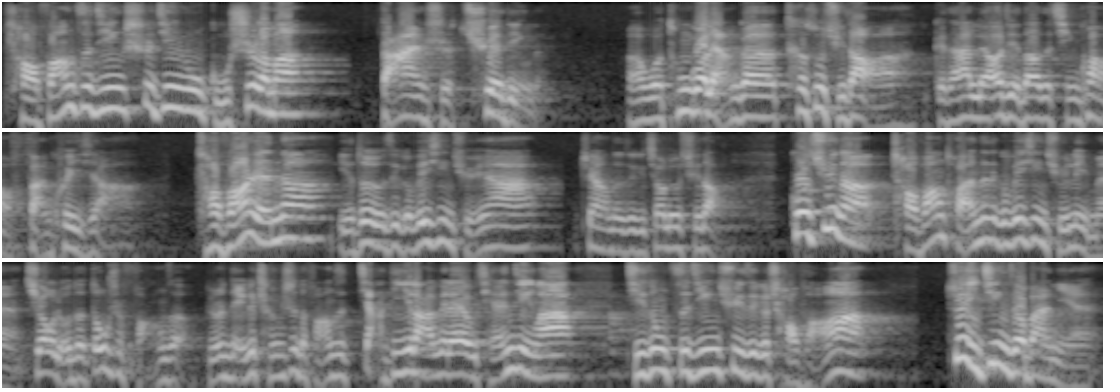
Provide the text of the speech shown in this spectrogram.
炒房资金是进入股市了吗？答案是确定的。啊，我通过两个特殊渠道啊，给大家了解到的情况反馈一下啊。炒房人呢，也都有这个微信群啊这样的这个交流渠道。过去呢，炒房团的那个微信群里面交流的都是房子，比如哪个城市的房子价低啦，未来有前景啦，集中资金去这个炒房啊。最近这半年，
